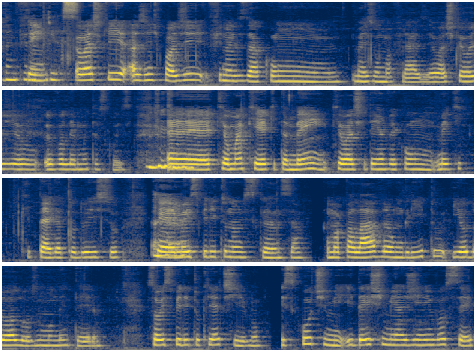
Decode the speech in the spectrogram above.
da Imperatriz. Sim, eu acho que a gente pode finalizar com mais uma frase. Eu acho que hoje eu, eu vou ler muitas coisas. é, que eu marquei aqui também, que eu acho que tem a ver com meio que, que pega tudo isso, que uhum. é meu espírito não descansa. Uma palavra, um grito e eu dou a luz no mundo inteiro. Sou espírito criativo. Escute-me e deixe-me agir em você,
